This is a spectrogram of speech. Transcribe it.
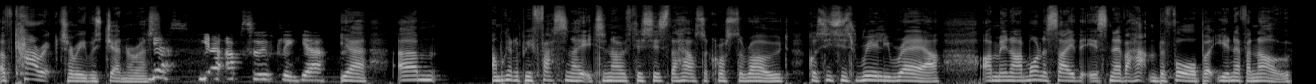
of character, he was generous. Yes. Yeah. Absolutely. Yeah. Yeah. Um, I'm going to be fascinated to know if this is the house across the road because this is really rare. I mean, I want to say that it's never happened before, but you never know.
